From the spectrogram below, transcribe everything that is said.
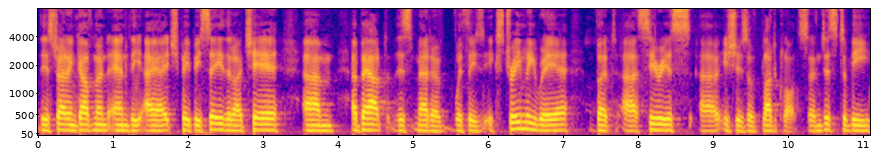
the Australian Government and the AHPPC that I chair um, about this matter with these extremely rare but uh, serious uh, issues of blood clots. And just to be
